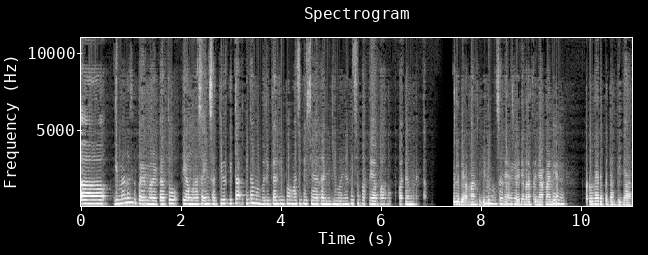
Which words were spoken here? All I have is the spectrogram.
uh, gimana supaya mereka tuh yang merasa insecure kita kita memberikan informasi kesehatan jiwanya tuh seperti apa bu kepada mereka? Itu lebih aman begitu hmm, maksudnya supaya dia merasa nyaman ya. Hmm. perlunya ada pendampingan.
